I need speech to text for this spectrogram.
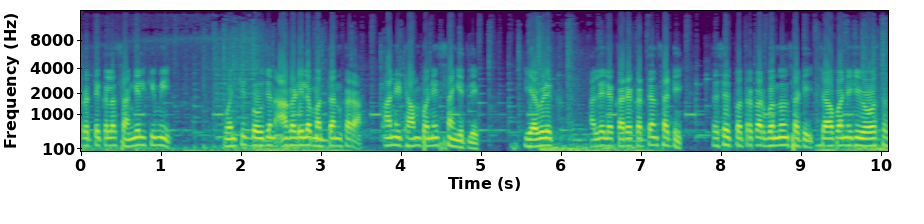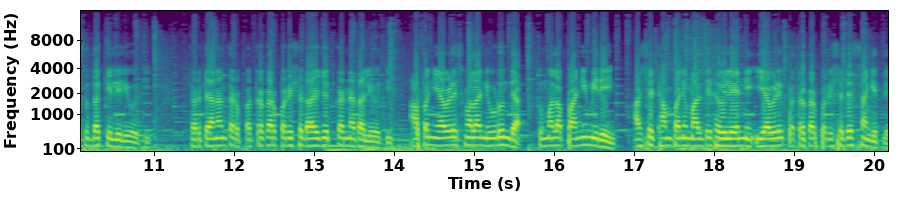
प्रत्येकाला सांगेल की मी वंचित बहुजन आघाडीला मतदान करा आणि ठामपणे सांगितले. यावेळी आलेल्या कार्यकर्त्यांसाठी तसेच पत्रकार बंधूंसाठी चहा पाण्याची व्यवस्था सुद्धा केलेली होती. तर त्यानंतर पत्रकार परिषद आयोजित करण्यात आली होती. आपण यावेळेस मला निवडून द्या. तुम्हाला पाणी मी देईन. असे ठामपणे मालती थविल यांनी यावेळी पत्रकार परिषदेत सांगितले.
